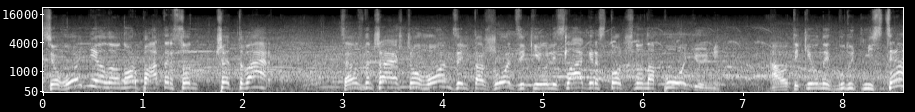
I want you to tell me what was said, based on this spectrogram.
Сьогодні Леонор Патерсон четвер. Це означає, що Гонзель та Жодзік і Оліслагерс точно на подіумі. А от які у них будуть місця,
